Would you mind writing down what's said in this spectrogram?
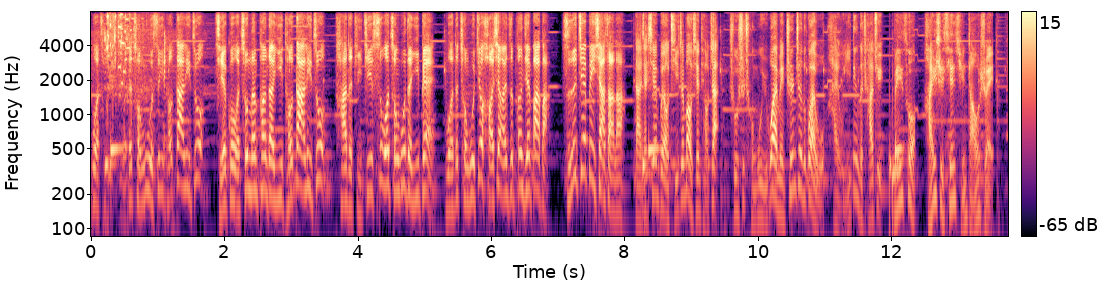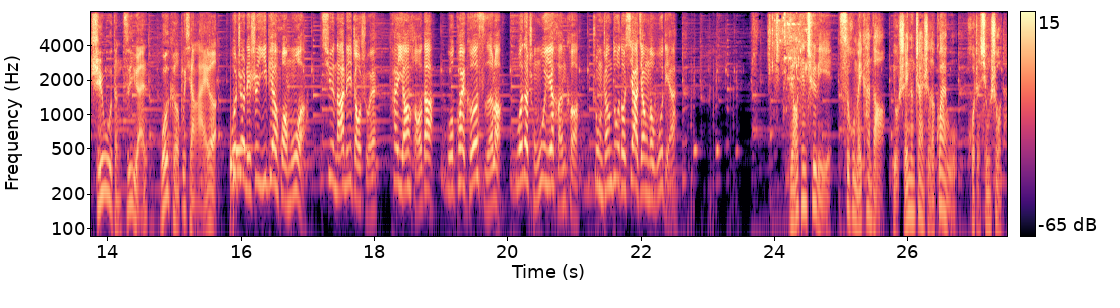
我操！我的宠物是一头大力猪，结果我出门碰到一头大力猪，它的体积是我宠物的一倍。我的宠物就好像儿子碰见爸爸，直接被吓傻了。大家先不要急着冒险挑战，初始宠物与外面真正的怪物还有一定的差距。没错，还是先寻找水、食物等资源。我可不想挨饿。我这里是一片荒漠，去哪里找水？太阳好大，我快渴死了。我的宠物也很渴，忠诚度都下降了五点。聊天区里似乎没看到有谁能战胜了怪物或者凶兽的。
